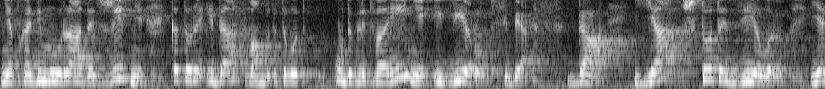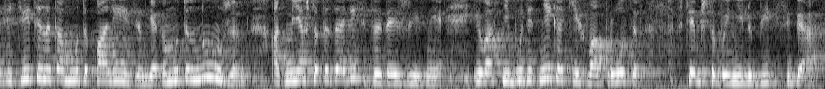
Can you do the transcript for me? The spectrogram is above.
необходимую радость жизни, которая и даст вам вот это вот удовлетворение и веру в себя. Да, я что-то делаю, я действительно кому-то полезен, я кому-то нужен, от меня что-то зависит в этой жизни, и у вас не будет никаких вопросов в тем, чтобы не любить себя.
